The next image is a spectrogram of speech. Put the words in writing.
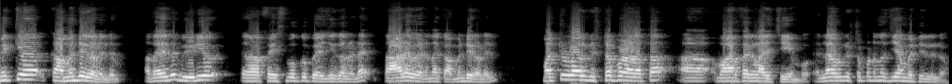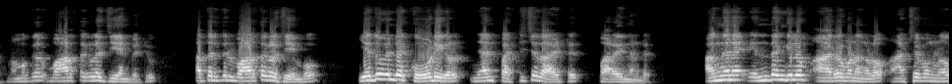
മിക്ക കമന്റുകളിലും അതായത് വീഡിയോ ഫേസ്ബുക്ക് പേജുകളുടെ താഴെ വരുന്ന കമന്റുകളിൽ മറ്റുള്ളവർക്ക് ഇഷ്ടപ്പെടാത്ത വാർത്തകളായി ചെയ്യുമ്പോൾ എല്ലാവർക്കും ഇഷ്ടപ്പെടുന്ന ചെയ്യാൻ പറ്റില്ലല്ലോ. നമുക്ക് വാർത്തകൾ ചെയ്യാൻ പറ്റൂ. അത്തരത്തിൽ വാർത്തകൾ ചെയ്യുമ്പോൾ യദുവിന്റെ കോടികൾ ഞാൻ പറ്റിച്ചതായിട്ട് പറയുന്നുണ്ട്. അങ്ങനെ എന്തെങ്കിലും ആരോപണങ്ങളോ ആക്ഷേപങ്ങളോ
